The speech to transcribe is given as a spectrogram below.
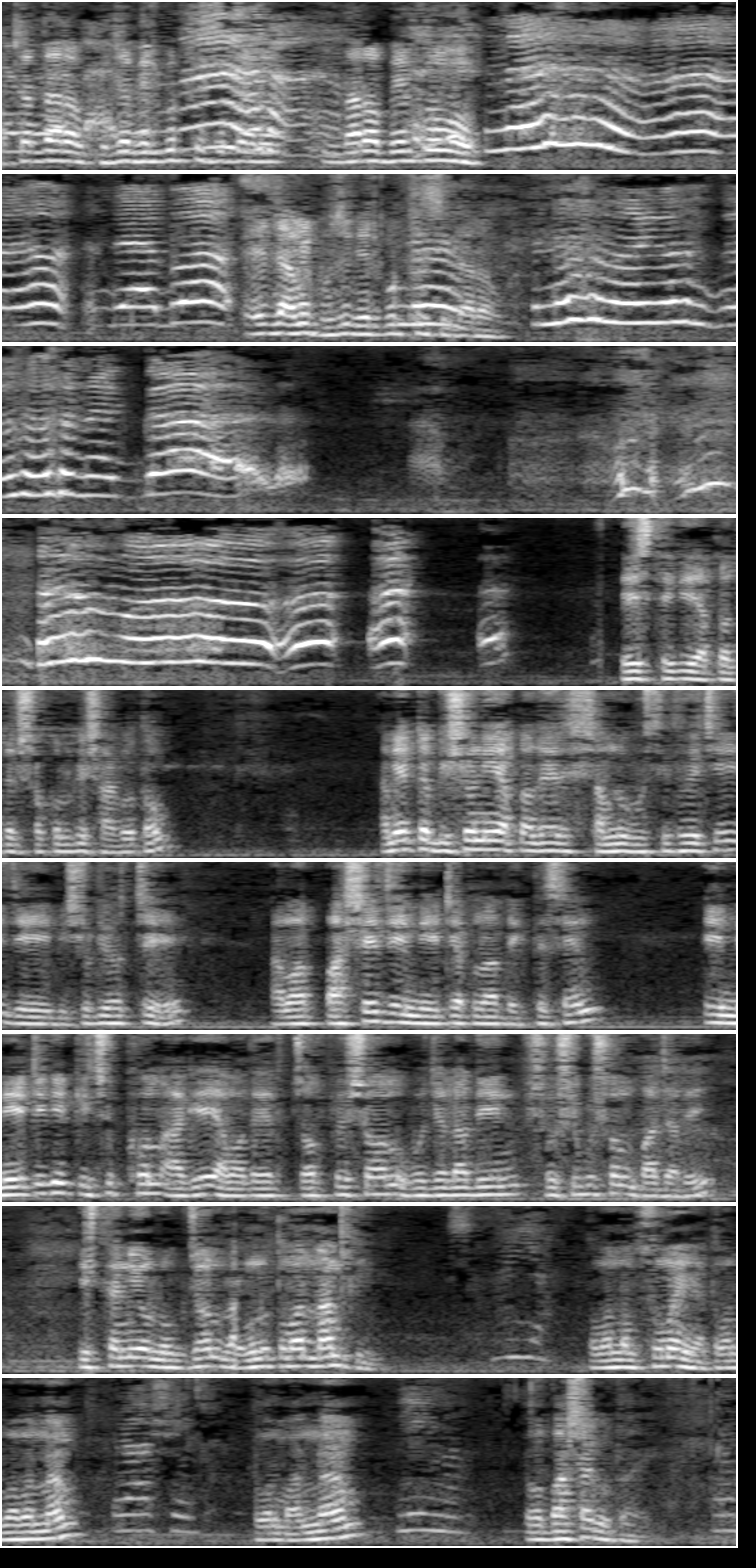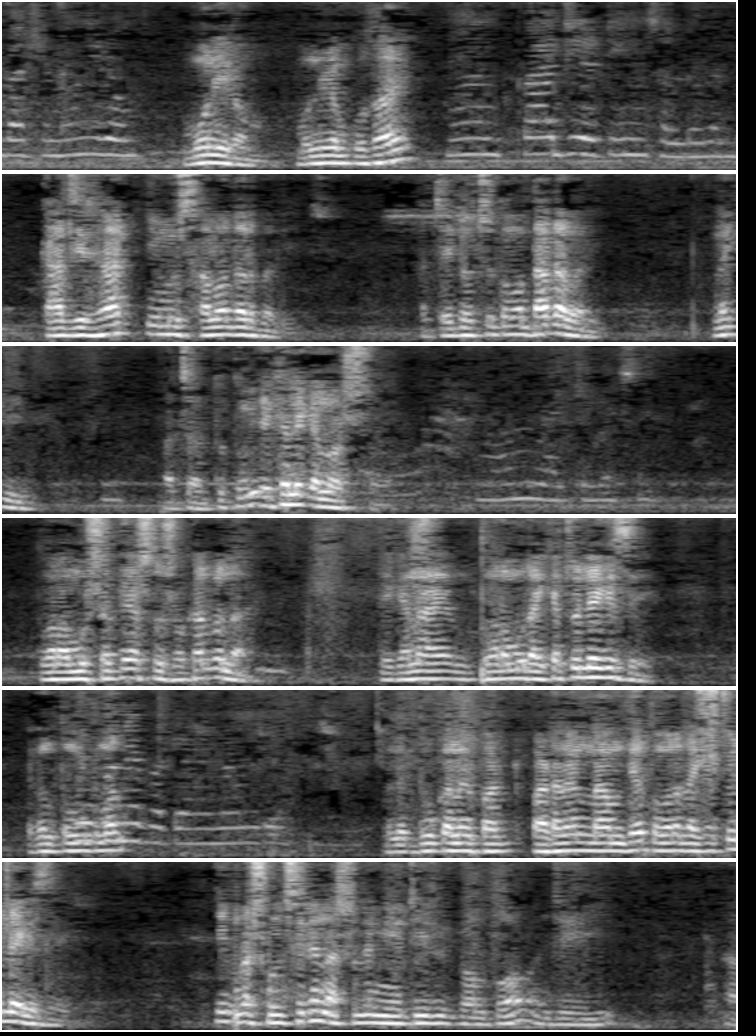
আচ্ছা দাঁড়াও খুঁজে বের করতেছি দাঁড়াও দাঁড়াও বের করব। এই যে আমি খুঁজে বের করতেছি দাঁড়াও। পেজ থেকে আপনাদের সকলকে স্বাগতম। আমি একটা বিষয় নিয়ে আপনাদের সামনে উপস্থিত হয়েছি যে বিষয়টি হচ্ছে আমার পাশে যে মেয়েটি আপনারা দেখতেছেন এই মেয়েটিকে কিছুক্ষণ আগে আমাদের চরফেশন উপজেলাধীন শশীভূষণ বাজারে স্থানীয় লোকজন মনু তোমার নাম কি? তোমার নাম সুমাইয়া। তোমার বাবার নাম? তোমার মার নাম? তোমার বাসা কোথায়? মনিরম। মনিরম। কোথায়? কাজিরহাট ইমু সালাদার বাড়ি আচ্ছা এটা হচ্ছে তোমার দাদা বাড়ি নাকি? আচ্ছা তো তুমি এখানে কেন আসছো? তোমার আম্মুর সাথে আসছো সকালবেলা? এখানে তোমার আম্মু রাইখা চলে গেছে? এখন তুমি তোমার মনে দোকানের পাঠ- পাঠানের নাম দিয়ে তোমরা রাইখা চলে গেছে। তোমরা শুনছিলেন আসলে মেয়েটির গল্প? যে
